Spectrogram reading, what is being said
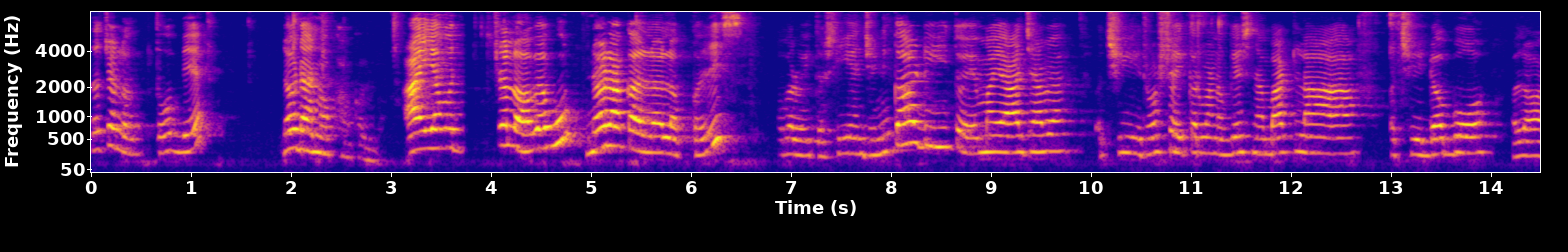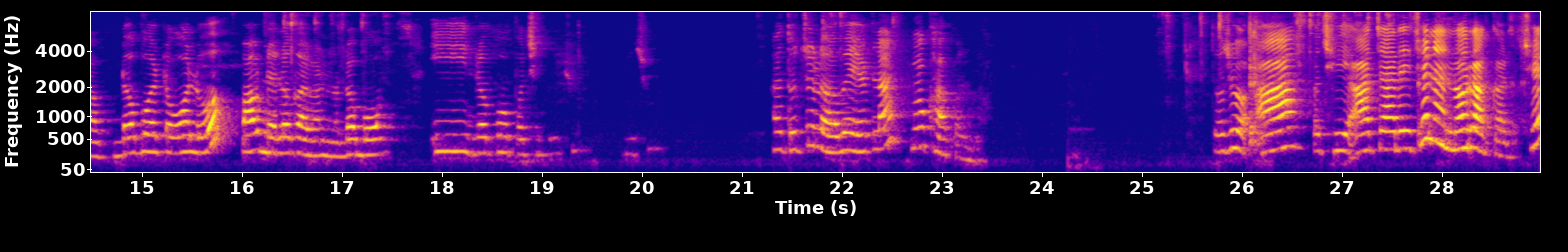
તો ચલો, તો બે દડા નોખા કરું. આ એમ જ ચલો, હવે હું નળાકાર અલગ કરીશ. ખબર હોય તો સીએનજી ની ગાડી, તો એમાંય આ જ આવે. પછી રસોઈ કરવાનો ગેસના બાટલા, પછી ડબ્બો ડબ્બો એટલે ઓલો પાવડર લગાડવાનો ડબ્બો, ઈ ડબ્બો પછી બીજું બીજું. હા, તો ચલો, હવે એટલા નોખા કરવા તો જો, આ પછી આ ચારે છે ને નરાકાર છે.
